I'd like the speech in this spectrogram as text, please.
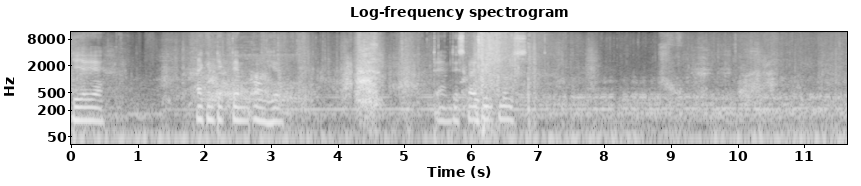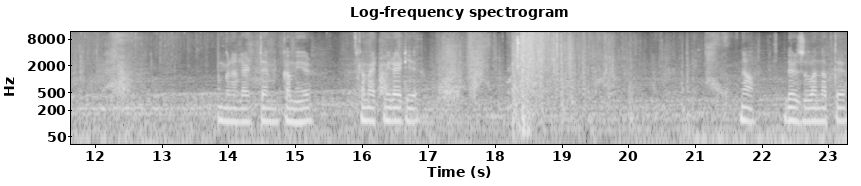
Yeah, yeah. I can take them on here. Damn, this guy's real close. I'm gonna let them come here. Come at me right here. Now, there's one up there.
